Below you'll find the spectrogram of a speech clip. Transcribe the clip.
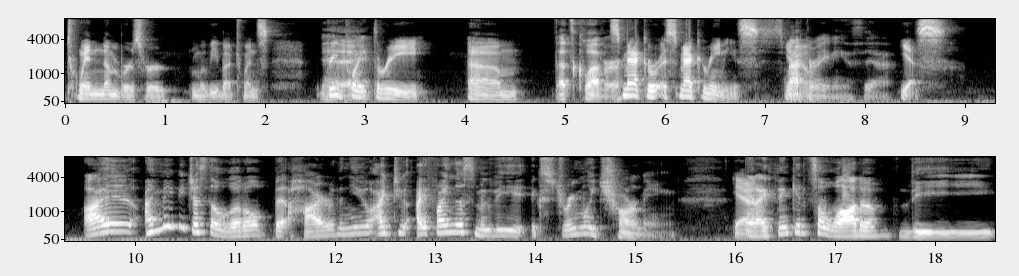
twin numbers for a movie about twins. 3.3 um That's clever. Smacker Smackerinis. you know. Smackerinis, yeah. Yes. I I may be just a little bit higher than you. I do I find this movie extremely charming. Yeah. And I think it's a lot of the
